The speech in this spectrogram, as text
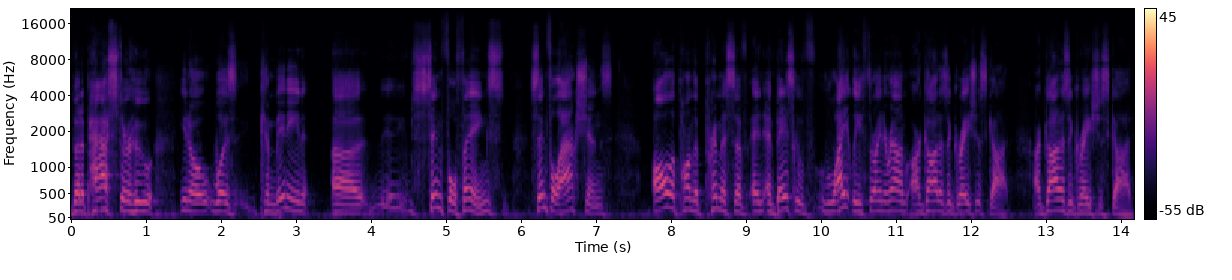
but a pastor who you know was committing uh, sinful things, sinful actions, all upon the premise of and, and basically lightly throwing around our God is a gracious God. Our God is a gracious God,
